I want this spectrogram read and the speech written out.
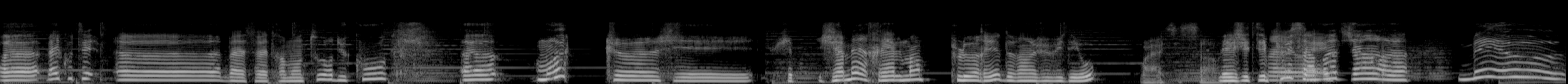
Euh, bah écoutez, euh, bah, ça va être à mon tour du coup. Euh, moi, que j'ai jamais réellement pleuré devant un jeu vidéo, Ouais, c'est ça. mais j'étais Ouais, plus ouais. en mode genre, euh, mais euh,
